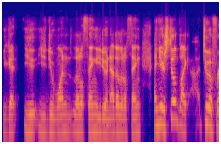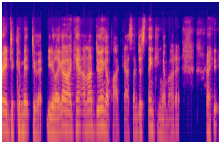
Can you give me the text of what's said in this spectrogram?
you get, you, you do one little thing, you do another little thing, and you're still like too afraid to commit to it. You're like, Oh, I can't, I'm not doing a podcast. I'm just thinking about it. Right.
